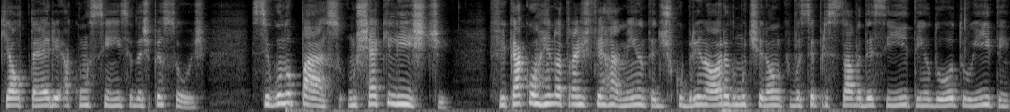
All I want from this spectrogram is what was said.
que altere a consciência das pessoas. Segundo passo, um checklist. Ficar correndo atrás de ferramenta, descobrir na hora do mutirão que você precisava desse item ou do outro item,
